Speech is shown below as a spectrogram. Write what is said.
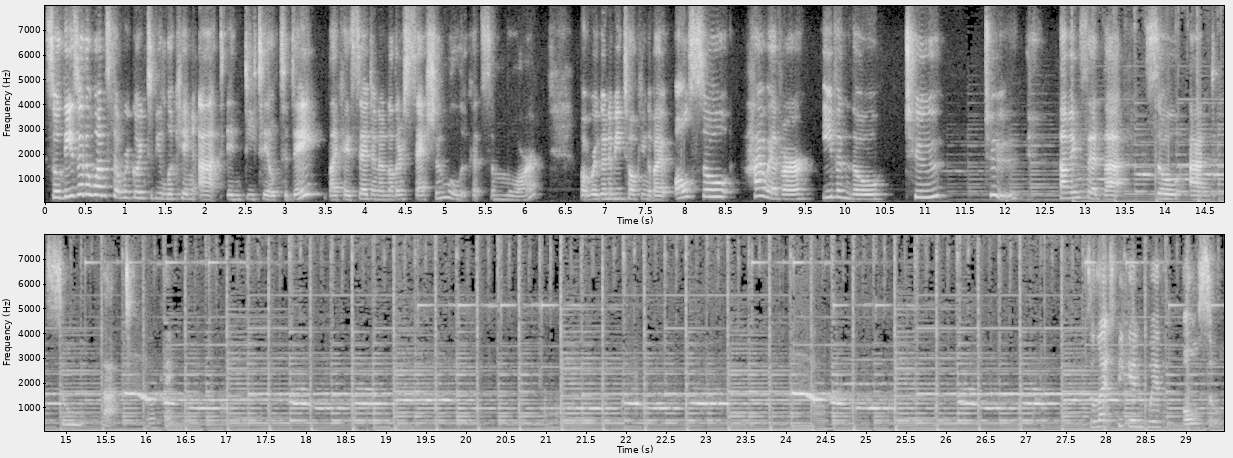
So these are the ones that we're going to be looking at in detail today. Like I said, in another session, we'll look at some more but we're going to be talking about also, however, even though, to, to, having said that, so and so that. Okay. So let's begin with also.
